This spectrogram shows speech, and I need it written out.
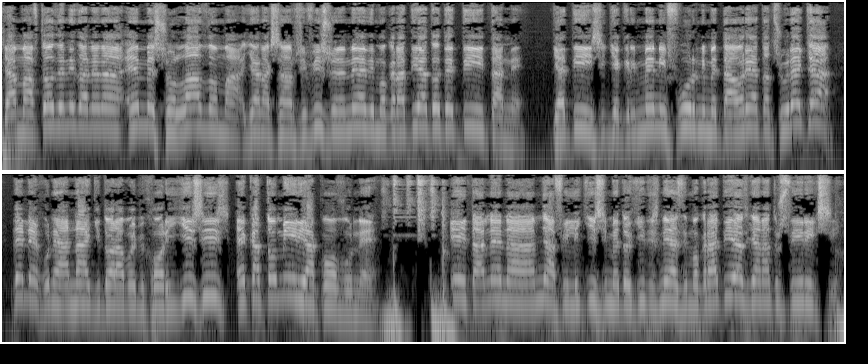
Και άμα αυτό δεν ήταν ένα έμεσο λάδωμα για να ξαναψηφίσουν Νέα Δημοκρατία, τότε τι ήτανε; Γιατί οι συγκεκριμένοι φούρνοι με τα ωραία τα τσουρέκια δεν έχουν ανάγκη τώρα από επιχορηγήσεις, εκατομμύρια κόβουνε. Ήταν ένα, μια φιλική συμμετοχή της Νέας Δημοκρατίας για να τους στηρίξει.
